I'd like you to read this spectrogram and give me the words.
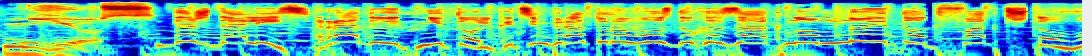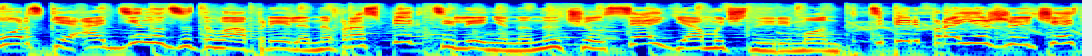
News. Дождались. Радует не только температура воздуха за окном, но и тот факт, что в Орске 11 апреля на проспекте Ленина начался ямочный ремонт. Теперь проезжая часть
